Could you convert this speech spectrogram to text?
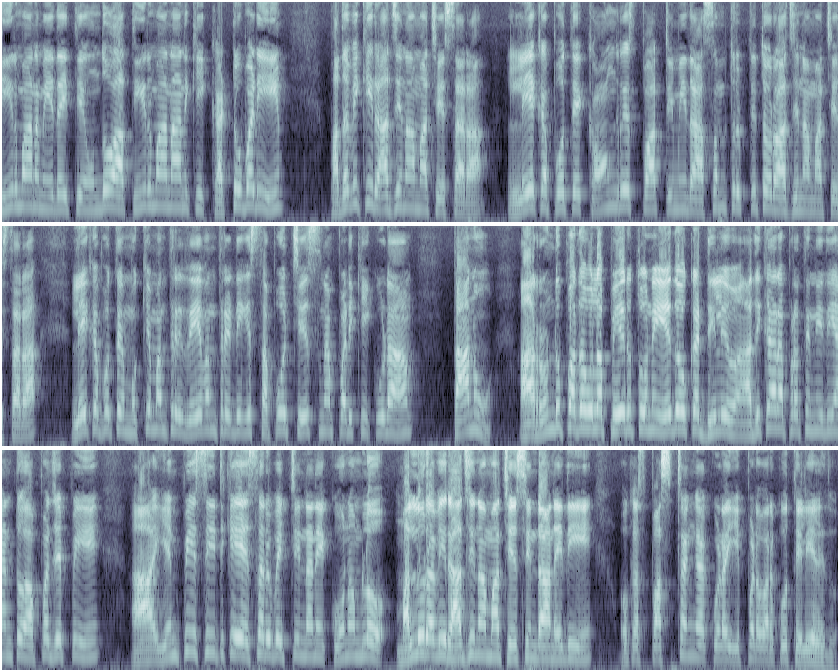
తీర్మానం ఏదైతే ఉందో ఆ తీర్మానానికి కట్టుబడి పదవికి రాజీనామా చేశారా? లేకపోతే కాంగ్రెస్ పార్టీ మీద అసంతృప్తితో రాజీనామా చేస్తారా? లేకపోతే ముఖ్యమంత్రి రేవంత్ రెడ్డికి సపోర్ట్ చేసినప్పటికీ కూడా తాను ఆ రెండు పదవుల పేరుతోనే ఏదో ఒక ఢిల్లీ అధికార ప్రతినిధి అంటూ అప్పజెప్పి ఆ ఎంపీ సీట్కే ఎసరు పెట్టిండనే కోణంలో మల్లు రవి రాజీనామా చేసిండా అనేది ఒక స్పష్టంగా కూడా ఇప్పటి తెలియలేదు.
